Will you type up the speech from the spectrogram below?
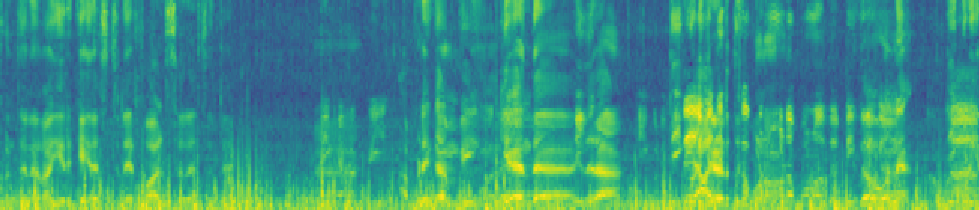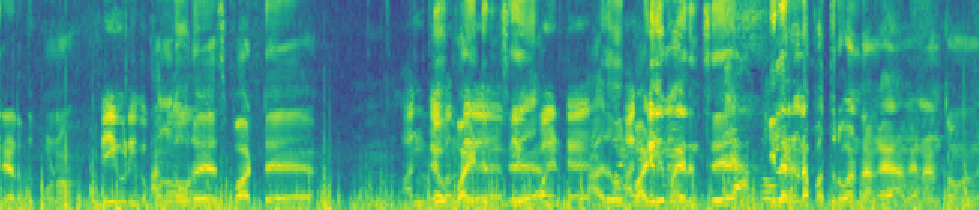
கொஞ்ச நேரம் இருக்கை ரசிச்சுட்டு ஃபால்ஸ் ரசிச்சுட்டு. அப்படியே கிளம்பி. இங்கே அந்த இதுடா டீ குடிக்கிற இடத்துக்கு போனோம். ஏதோ. ஒன்று டீ. குடிக்கிற இடத்துக்கு போனோம். டீ குடிக்க அங்கே ஒரு ஸ்பாட்டு அங்க பாயிண்ட் இருந்துச்சு. அது ஒரு படியமா இருந்துச்சு கீழே என்ன பத்து ரூபான்றாங்க. வேணான்ட்டோங்க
